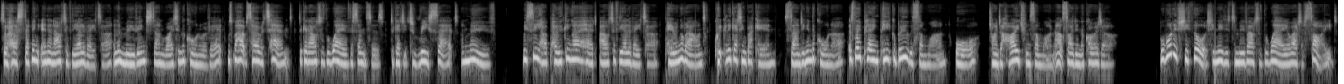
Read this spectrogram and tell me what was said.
So her stepping in and out of the elevator and then moving to stand right in the corner of it was perhaps her attempt to get out of the way of the sensors, to get it to reset and move. We see her poking her head out of the elevator, peering around, quickly getting back in, standing in the corner, as though playing peekaboo with someone, or trying to hide from someone outside in the corridor. But what if she thought she needed to move out of the way or out of sight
